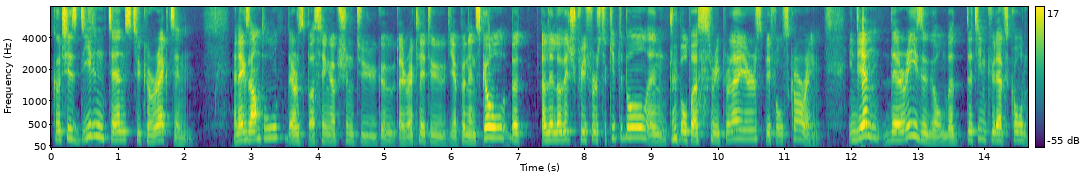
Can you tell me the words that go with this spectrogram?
coaches didn't tend to correct him. An example, there's passing option to go directly to the opponent's goal, but Halilovic prefers to keep the ball and dribble past three players before scoring. In the end, there is a goal, but the team could have scored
